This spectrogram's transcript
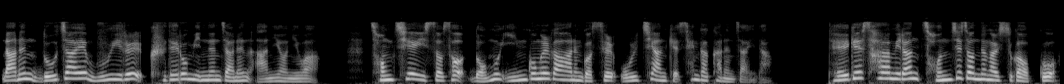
나는 노자의 무의를 그대로 믿는 자는 아니오니와 정치에 있어서 너무 인공을 가하는 것을 옳지 않게 생각하는 자이다. 대개 사람이란 전지전능할 수가 없고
